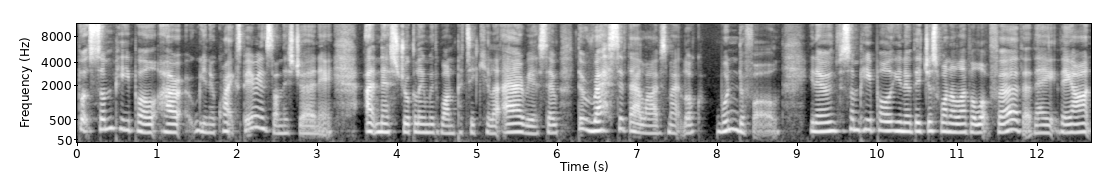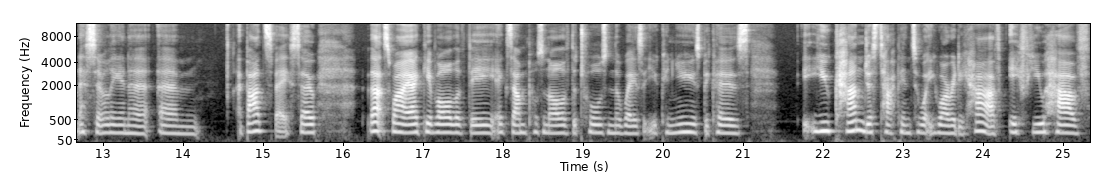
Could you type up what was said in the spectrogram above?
But some people are you know quite experienced on this journey and they're struggling with one particular area. So the rest of their lives might look wonderful you know and for some people you know they just want to level up further. They they aren't necessarily in a um a bad space. So that's why I give all of the examples and all of the tools and the ways that you can use because you can just tap into what you already have if you have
